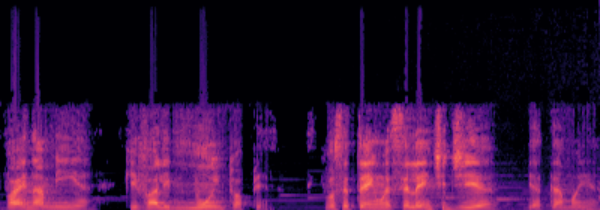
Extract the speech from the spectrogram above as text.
Vai na minha, que vale muito a pena. Que você tenha um excelente dia e até amanhã.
